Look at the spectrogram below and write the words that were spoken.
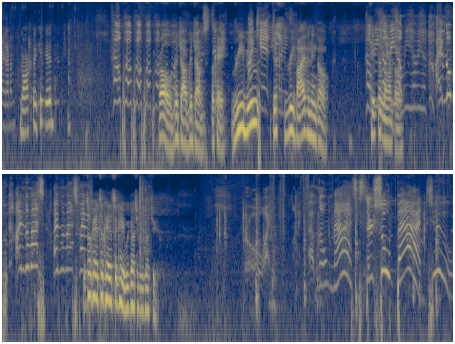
I got him. Knock the kid. Help, help, help, help, help. Bro, help, good job. help. Good job. I'm sticky. Okay, I reboot. can't do Just anything. revive and then go. Help take me, the help me, Lambo. help me, help me. I have no, I have no mats. I have no mats. Five It's okay. It's okay. It's okay. We got you. We got you. Bro, I, I have no mats. They're so bad too.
